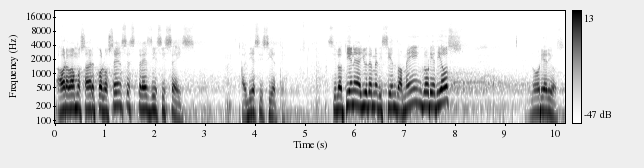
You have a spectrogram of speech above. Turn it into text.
Ahora vamos a ver Colosenses 3, 16 al 17. Si lo tiene, ayúdeme diciendo amén, gloria a Dios. Gloria a Dios.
